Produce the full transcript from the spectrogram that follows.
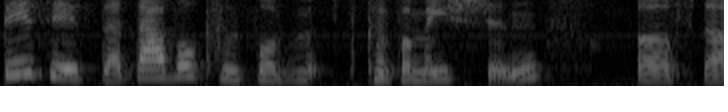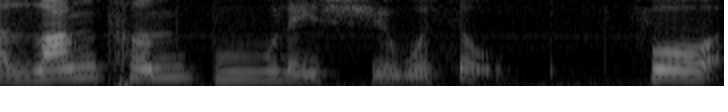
this is the double confirm confirmation of the long-term bullish reversal. For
